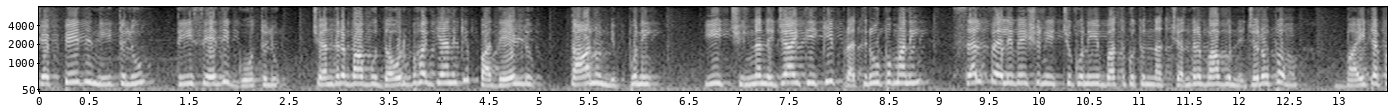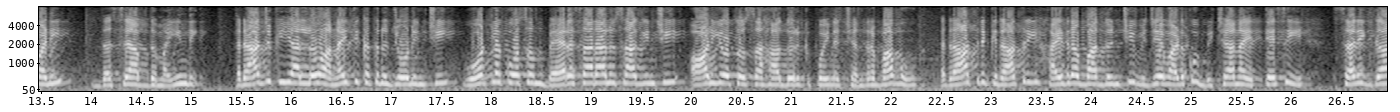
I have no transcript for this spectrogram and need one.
చెప్పేది నీతులు తీసేది గోతులు. చంద్రబాబు దౌర్భాగ్యానికి పదేళ్ళు తాను నిప్పుని. ఈ చిన్న నిజాయితీకి ప్రతిరూపమని సెల్ఫ్ ఎలివేషన్ ఇచ్చుకుని బతుకుతున్న చంద్రబాబు నిజరూపం బయటపడి దశాబ్దమైంది రాజకీయాల్లో అనైతికతను జోడించి ఓట్ల కోసం బేరసారాలు సాగించి ఆడియోతో సహా దొరికిపోయిన చంద్రబాబు రాత్రికి రాత్రి హైదరాబాద్ నుంచి విజయవాడకు బిచానా ఎత్తేసి సరిగ్గా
